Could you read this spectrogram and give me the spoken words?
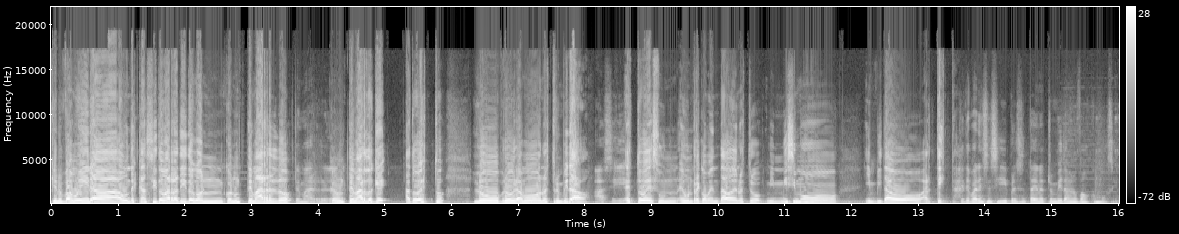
que nos vamos a ir a, a un descansito más ratito con, con un temardo. Te marre. Con un temardo que a todo esto lo programó nuestro invitado. Ah, sí. Esto es un, es un recomendado de nuestro mismísimo invitado artista. ¿Qué te parece si presentáis a nuestro invitado y nos vamos con música?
